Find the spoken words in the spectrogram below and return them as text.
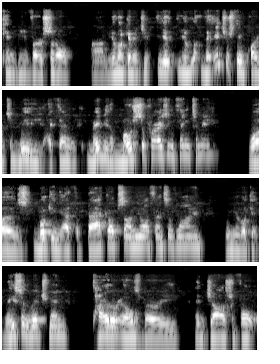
can be versatile um, you look at it. You, you, look, the interesting part to me, I think, maybe the most surprising thing to me was looking at the backups on the offensive line. When you look at Mason Richmond, Tyler Elsbury, and Josh Volk,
